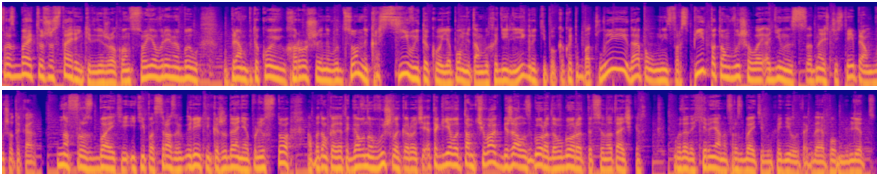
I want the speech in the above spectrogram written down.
Frostbite уже старенький движок, он в свое время был прям такой хороший, инновационный, красивый такой, я помню, там выходили игры, типа какой-то батлы, да, по-моему, Need for Speed потом вышел, один из, одна из частей прям вышла такая на Frostbite, и типа сразу рейтинг ожидания плюс 100, а потом, когда это говно вышло, короче, это где вот там чувак бежал из города в город-то все на тачках. Вот эта херня на фростбайте выходила тогда, я помню, лет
